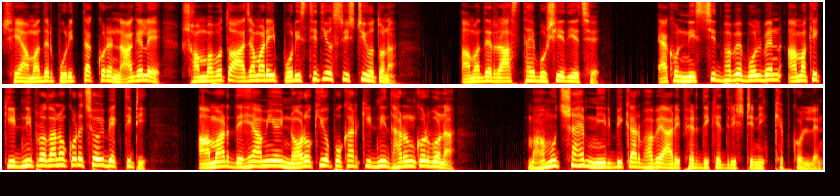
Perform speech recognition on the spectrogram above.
সে আমাদের পরিত্যাগ করে না গেলে সম্ভবত আজ আমার এই পরিস্থিতিও সৃষ্টি হতো না। আমাদের রাস্তায় বসিয়ে দিয়েছে। এখন নিশ্চিতভাবে বলবেন, আমাকে কিডনি প্রদানও করেছে ওই ব্যক্তিটি। আমার দেহে আমি ওই নরকীয় পোকার কিডনি ধারণ করব না। মাহমুদ সাহেব নির্বিকারভাবে আরিফের দিকে দৃষ্টি নিক্ষেপ করলেন।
